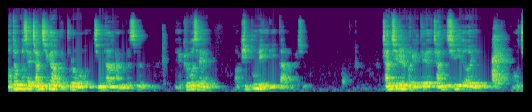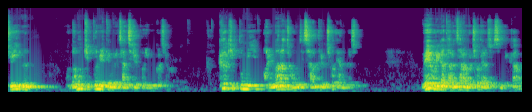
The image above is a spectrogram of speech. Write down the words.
어떤 곳에 잔치가 베풀어진다라는 것은 예, 그곳에 어, 기쁨의 일이 있다는 것입니다. 잔치를 벌일 때 잔치의 어, 주인은 너무 기쁜 일 때문에 잔치를 벌이는 거죠. 그 기쁨이 얼마나 좋은지 사람들을 초대하는 것입니다. 왜 우리가 다른 사람을 초대할 수 있습니까?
